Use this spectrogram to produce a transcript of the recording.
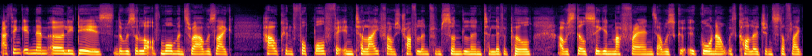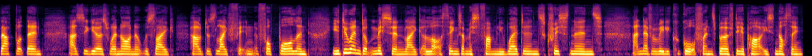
I think in them early days, there was a lot of moments where I was like, how can football fit into life? I was travelling from Sunderland to Liverpool. I was still seeing my friends. I was g- uh, going out with college and stuff like that. But then as the years went on, it was like, how does life fit into football? And you do end up missing like a lot of things. I missed family weddings, christenings. I never really could go to friends' birthday parties, nothing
